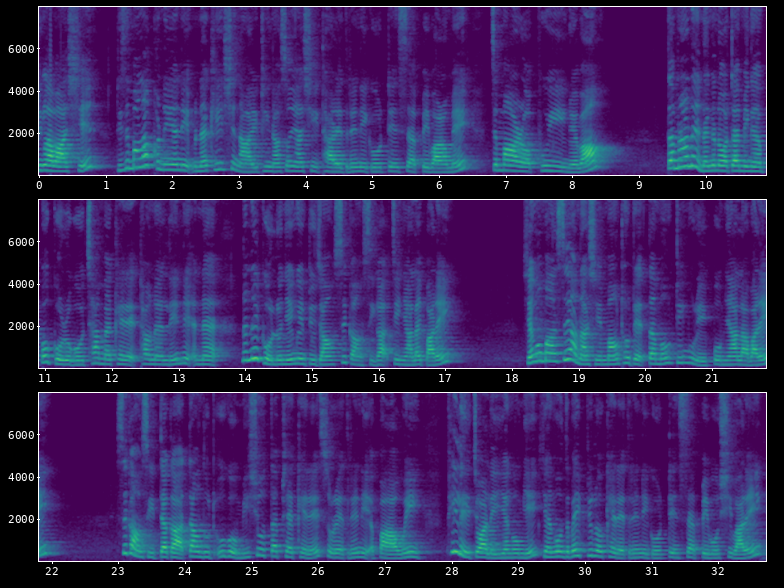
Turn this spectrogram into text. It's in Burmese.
မင်္ဂလာပါရှင်ဒီဇင်ဘာလ9ရက်နေ့မနက်ခင်း7:00နာရီထိနောက်ဆုံးရရှိထားတဲ့သတင်းတွေကိုတင်ဆက်ပေးပါရမယ်ကျမတော့ဖူးရီနယ်ပါတမရနဲ့နိုင်ငံတော်တိုင်ပင်ခံပုဂ္ဂိုလ်တို့ကိုချမှတ်ခဲ့တဲ့ထောင်ဒဏ်၄နှစ်အနက်နှစ်နှစ်ကိုလွန်ငင်းခွင့်ပြုကြောင်းစစ်ကောင်စီကကြေညာလိုက်ပါတယ်ရန်ကုန်မှာစစ်အာဏာရှင်မောင်းထုတ်တဲ့တံမုံတီးမှုတွေပိုများလာပါတယ်စစ်ကောင်စီတပ်ကတောင်သူတဦးကိုမီးရှို့တပ်ဖြတ်ခဲ့တဲ့ဆိုတဲ့သတင်းတွေအပါအဝင် ဖိလေကြွလေရန်ကုန်မြေရန်ကုန်တပိတ်ပြုလုပ်ခဲ့တဲ့သတင်းတွေကိုတင်ဆက်ပေးဖို့ရှိပါတယ်။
